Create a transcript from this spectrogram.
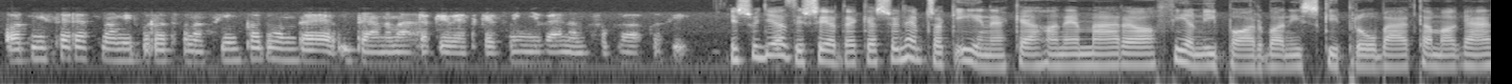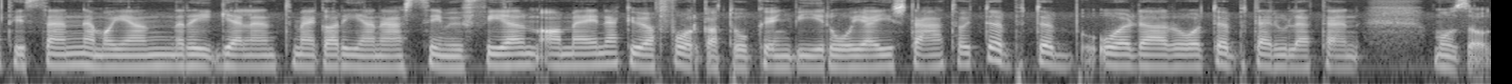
adni szeretne, amikor ott van a színpadon, de utána már a következményével nem foglalkozik. És ugye az is érdekes, hogy nem csak énekel, hanem már a filmiparban is kipróbálta magát, hiszen nem olyan rég jelent meg a Rianás című film, amelynek ő a forgatókönyvírója is, tehát hogy több-több oldalról, több területen mozog.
